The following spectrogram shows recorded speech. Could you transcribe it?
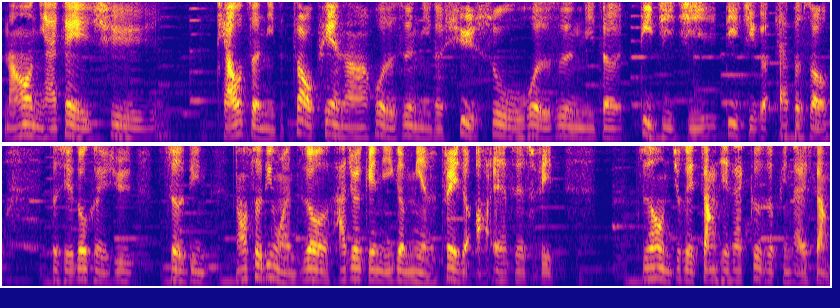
然后你还可以去调整你的照片啊，或者是你的叙述，或者是你的第几集、第几个 episode，这些都可以去设定，然后设定完之后，它就会给你一个免费的 RSS feed。之后你就可以张贴在各个平台上，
